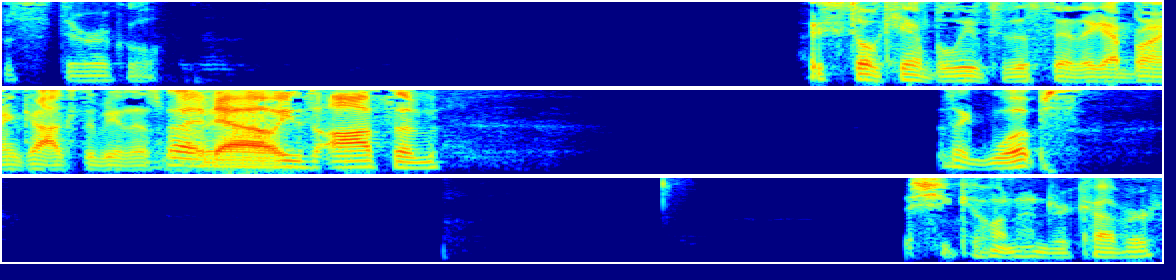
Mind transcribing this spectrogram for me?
hysterical. I still can't believe to this day they got Brian Cox to be in this movie. I know, he's awesome. It's like whoops. Is she going undercover?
